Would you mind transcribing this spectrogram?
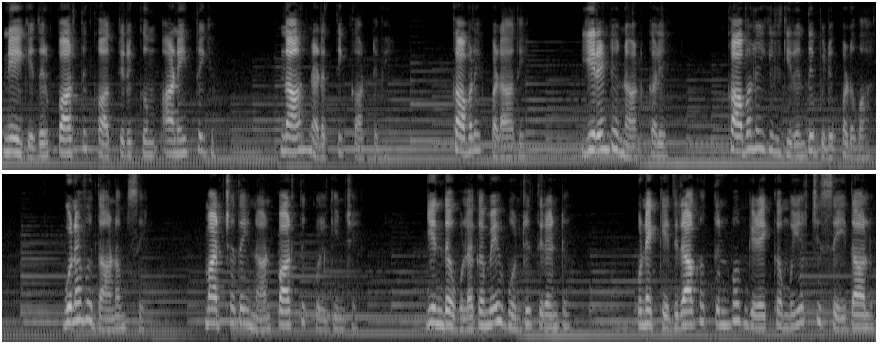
நீ எதிர்பார்த்து காத்திருக்கும் அனைத்தையும் நான் நடத்தி காட்டுவேன். கவலைப்படாதே. இரண்டு நாட்களில் கவலையில் இருந்து விடுபடுவார் உணவு தானம் செய். மற்றதை நான் பார்த்துக் கொள்கின்றேன். இந்த உலகமே ஒன்று திரண்டு. உனக்கு எதிராக துன்பம் இழைக்க முயற்சி செய்தாலும்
